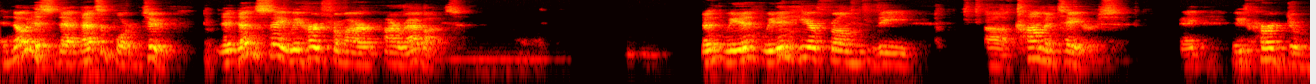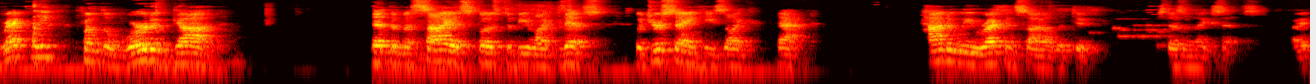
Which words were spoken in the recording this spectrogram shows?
And notice that that's important too. It doesn't say we heard from our, our rabbis. We didn't, we didn't hear from the uh, commentators, okay? We've heard directly from the Word of God that the Messiah is supposed to be like this, but you're saying he's like that. How do we reconcile the two? This doesn't make sense, right?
